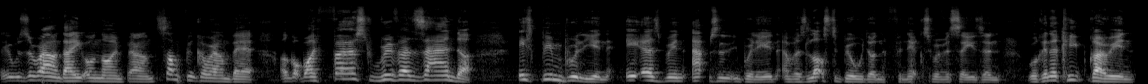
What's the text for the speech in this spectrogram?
It was around eight or nine pounds, something around there. I got my first river zander. It's been brilliant. It has been absolutely brilliant, and there's lots to build on for next river season. We're gonna keep going,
